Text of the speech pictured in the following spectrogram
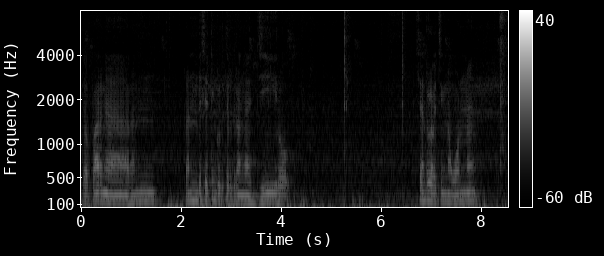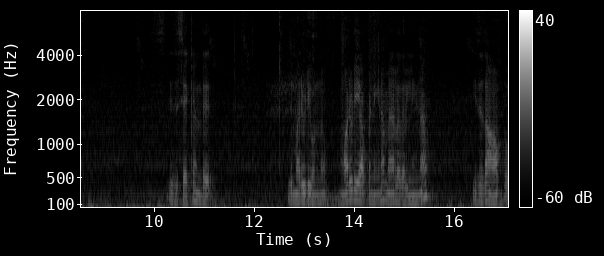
இதை பாருங்கள் ரன் ரெண்டு செட்டிங் கொடுத்துருக்குறாங்க. ஜீரோ சென்டரில் வச்சிங்கன்னா ஒன்று இது செகண்டு இது மறுபடியும் ஒன்று மறுபடியும் ஆஃப் பண்ணிங்கன்னா மேலே தள்ளினீங்கன்னா இதுதான் ஆப்பு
